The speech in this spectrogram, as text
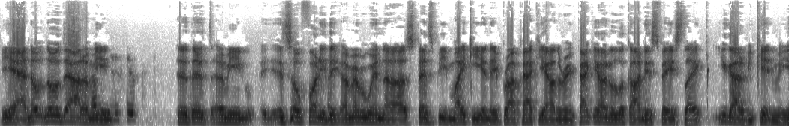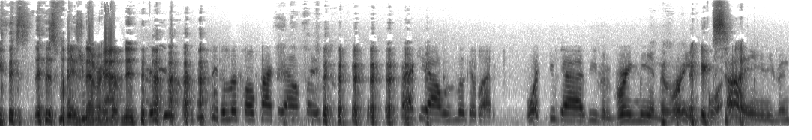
yeah, no, no doubt. I mean, Uh, there- I mean, it's so funny. They, I remember when uh, Spence beat Mikey and they brought Pacquiao in the ring. Pacquiao had a look on his face like, "You got to be kidding me! This this fight's you never see the- happening." did, you, did you see the look on Pacquiao's face? Pacquiao was looking like, "What you guys even bring me in the ring for? I ain't even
